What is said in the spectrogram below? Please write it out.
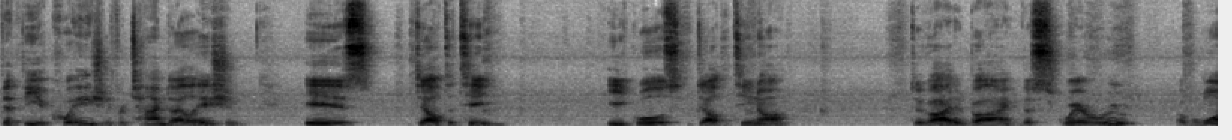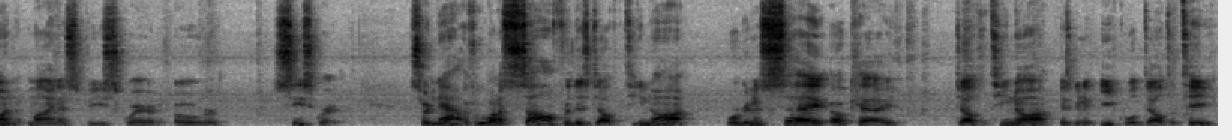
that the equation for time dilation is delta t equals delta t naught divided by the square root of 1 minus v squared over c squared. So now if we want to solve for this delta t naught, we're going to say, okay, delta t naught is going to equal delta t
